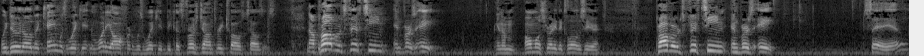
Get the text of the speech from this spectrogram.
we do know that Cain was wicked, and what he offered was wicked because 1 John 3.12 tells us. Now, Proverbs 15 and verse 8, and I'm almost ready to close here. Proverbs 15 and verse 8 says,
